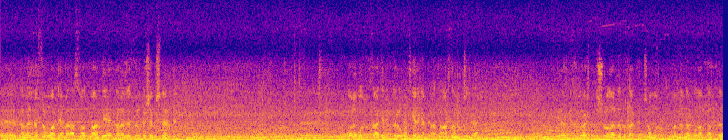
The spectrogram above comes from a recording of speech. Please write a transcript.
Ee, kanalizasyon vardı. Hemen asfalt var diye kanalizasyonu döşemişlerdi. Ee, onu bozduk. Zaten iptal olması gereken bir hata arsanın içinde. Bizi uğraştırdı şuralarda da zaten çamur, kamyonlar falan battı.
